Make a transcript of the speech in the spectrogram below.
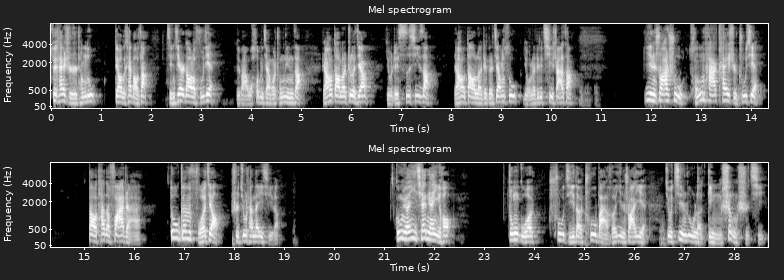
最开始是成都雕的开宝藏，紧接着到了福建，对吧？我后面讲过崇宁藏，然后到了浙江有这思溪藏，然后到了这个江苏有了这个气沙藏。印刷术从它开始出现到它的发展，都跟佛教是纠缠在一起的。公元一千年以后，中国书籍的出版和印刷业就进入了鼎盛时期，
